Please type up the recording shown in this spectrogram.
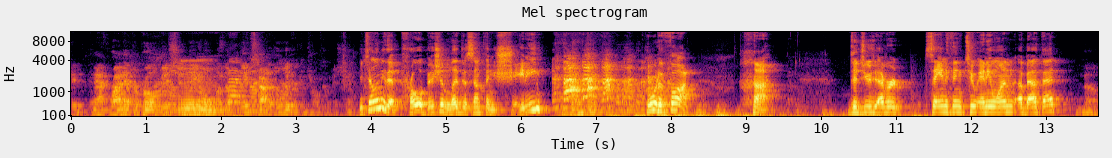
It, af- right after prohibition, they Mm. opened up. They started the liquor control commission. you're telling me that prohibition led to something shady? Who would have thought? Huh. Did you ever say anything to anyone about that? No.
